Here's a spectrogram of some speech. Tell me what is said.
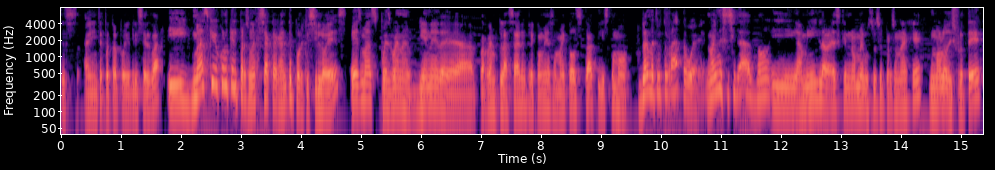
es uh, interpretado por Idris Elba. Y más que yo creo que el personaje sea cagante, porque sí lo es. Es más, pues bueno, viene de uh, reemplazar, entre comillas, a Michael Scott y es como, duérmete otro rato, güey. No hay necesidad, ¿no? Y a mí la verdad es que no me gustó ese personaje, no lo disfruté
